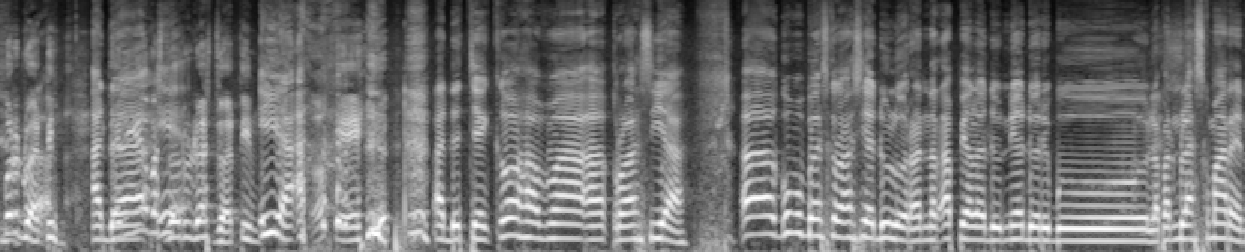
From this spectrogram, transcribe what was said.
Baru dua tim. Eh, ada Jadinya pas iya. baru dua, dua tim. Iya. Oke. ada Ceko sama eh, Kroasia. Eh gue mau bahas Kroasia dulu, runner up Piala Dunia 2018 kemarin.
